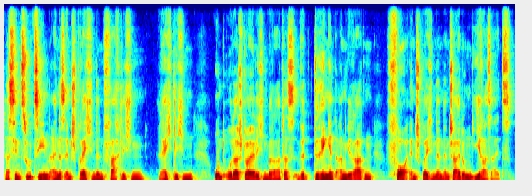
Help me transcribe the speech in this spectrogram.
das Hinzuziehen eines entsprechenden fachlichen, rechtlichen und/oder steuerlichen Beraters wird dringend angeraten vor entsprechenden Entscheidungen Ihrerseits.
